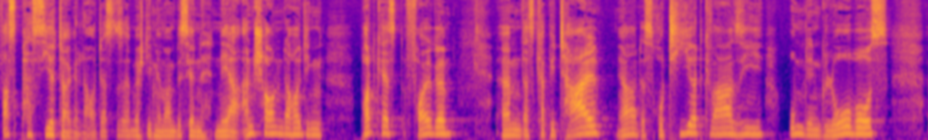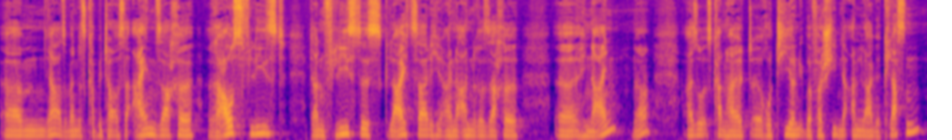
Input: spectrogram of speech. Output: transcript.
Was passiert da genau? Das äh, möchte ich mir mal ein bisschen näher anschauen in der heutigen Podcast-Folge. Ähm, das Kapital, ja, das rotiert quasi um den Globus. Ähm, ja, also wenn das Kapital aus der einen Sache rausfließt, dann fließt es gleichzeitig in eine andere Sache äh, hinein. Also es kann halt äh, rotieren über verschiedene Anlageklassen.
